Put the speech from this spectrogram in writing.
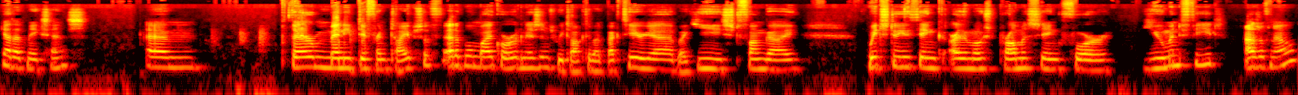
yeah, that makes sense. Um, there are many different types of edible microorganisms. We talked about bacteria, about yeast, fungi. Which do you think are the most promising for human feed as of now?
